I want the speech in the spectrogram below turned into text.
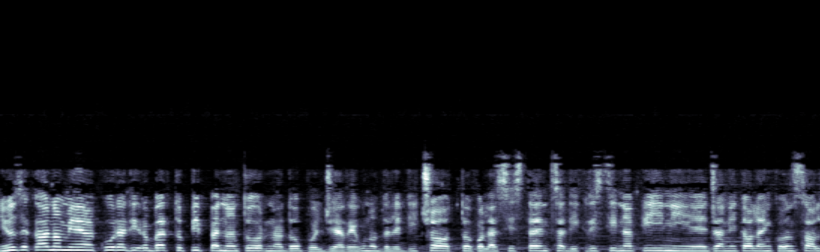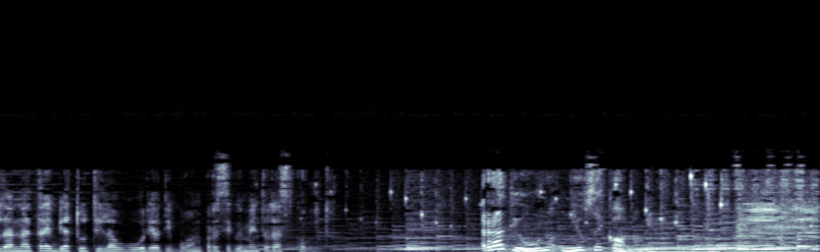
News Economy a cura di Roberto Pippen torna dopo il GR1 delle 18 con l'assistenza di Cristina Pini e Gianni Tola in console. Anna Trebbi a tutti l'augurio di buon proseguimento d'ascolto. Radio 1 News Economy.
